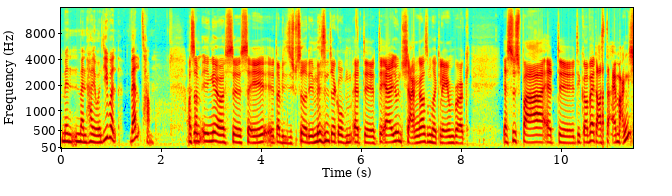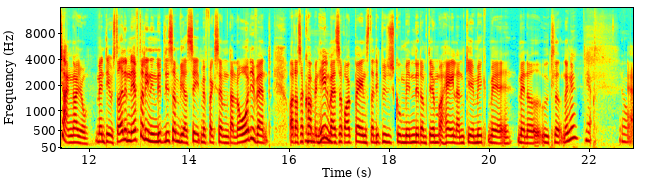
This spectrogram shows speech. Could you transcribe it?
Men man har jo alligevel valgt ham. Og som Inge også øh, sagde, øh, da vi diskuterede det i Messenger-gruppen, at øh, det er jo en genre, som hedder glam rock. Jeg synes bare, at øh, det kan godt være, at der, er- der er mange genrer jo, men det er jo stadig lidt en efterligning, lidt ligesom vi har set med for eksempel, da Lordi vandt, og der så kom mm. en hel masse rockbands, der lige pludselig skulle minde lidt om dem og have en eller anden gimmick med, med noget udklædning, ikke? Jo. Ja.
